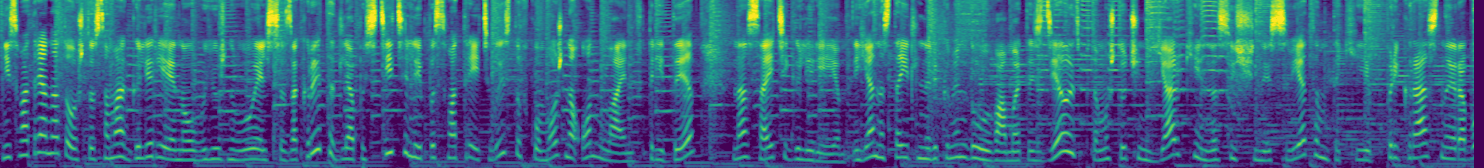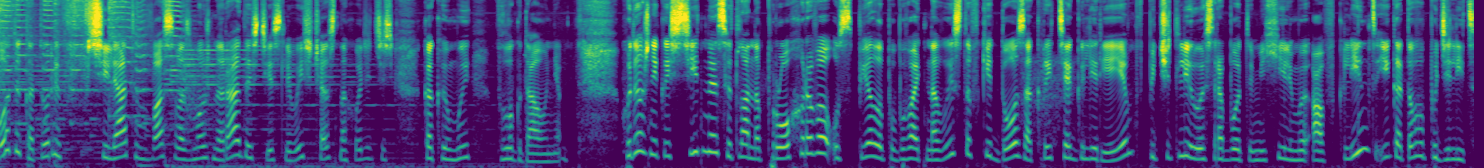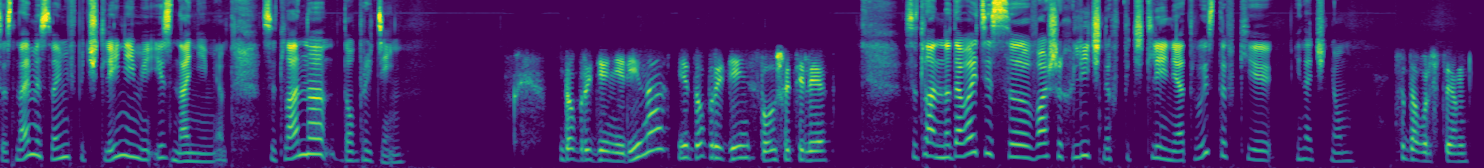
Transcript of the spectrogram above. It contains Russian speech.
Несмотря на то, что сама галерея Нового Южного Уэльса закрыта, для посетителей посмотреть выставку можно онлайн в 3D на сайте галереи. И я настоятельно рекомендую вам это сделать, потому что очень яркие, насыщенные светом, такие прекрасные работы, которые вселят в вас, возможно, радость, если вы сейчас находитесь, как и мы, в локдауне. Художник из Сиднея Светлана Прохорова успела побывать на выставке до закрытия галереи, впечатлилась работами Хильмы Аф Клинт и готова поделиться с нами своими впечатлениями и знаниями. Светлана, добрый день. Добрый день, Ирина, и добрый день, слушатели. Светлана, ну давайте с ваших личных впечатлений от выставки и начнем. С удовольствием.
